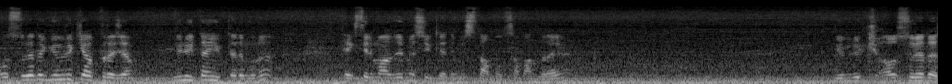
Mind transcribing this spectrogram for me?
Avusturya'da gümrük yaptıracağım. Münih'ten yükledim bunu. Tekstil malzemesi yükledim İstanbul Samandıra'ya. Gümrük Avusturya'da e,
